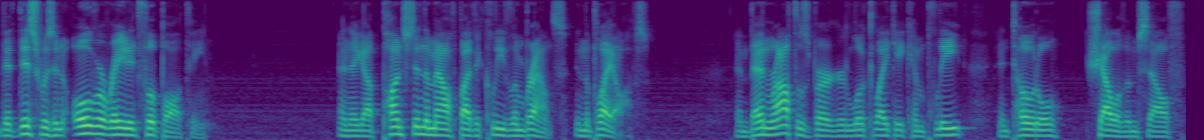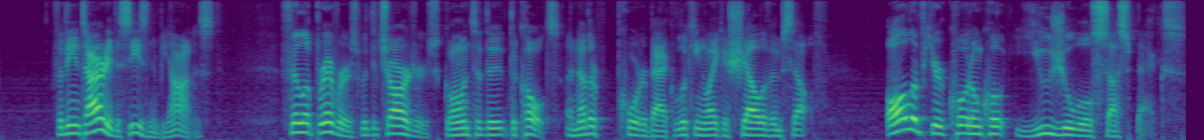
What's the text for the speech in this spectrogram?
that this was an overrated football team. And they got punched in the mouth by the Cleveland Browns in the playoffs. And Ben Roethlisberger looked like a complete and total shell of himself for the entirety of the season, to be honest. Philip Rivers with the Chargers going to the, the Colts, another quarterback looking like a shell of himself. All of your quote unquote usual suspects,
